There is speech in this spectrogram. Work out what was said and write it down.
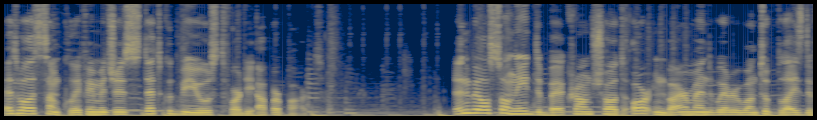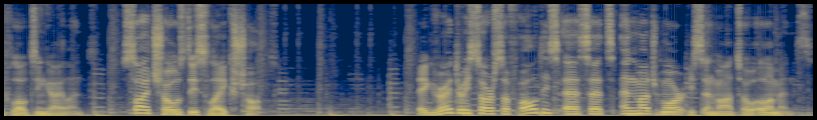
as well as some cliff images that could be used for the upper part. Then we also need the background shot or environment where we want to place the floating island. So I chose this lake shot. A great resource of all these assets and much more is Envato Elements.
